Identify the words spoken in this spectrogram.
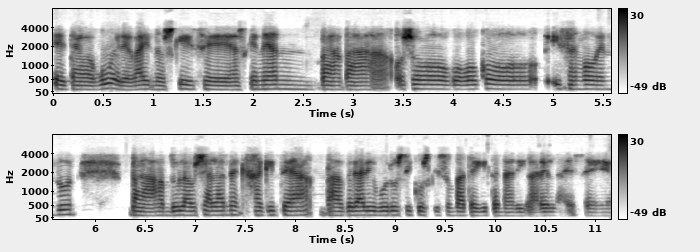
eta gu ere bai noski ze azkenean ba, ba oso gogoko izango gendun ba Abdullah Osalanek jakitea ba berari buruz ikuskizun bat egiten ari garela ez e,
